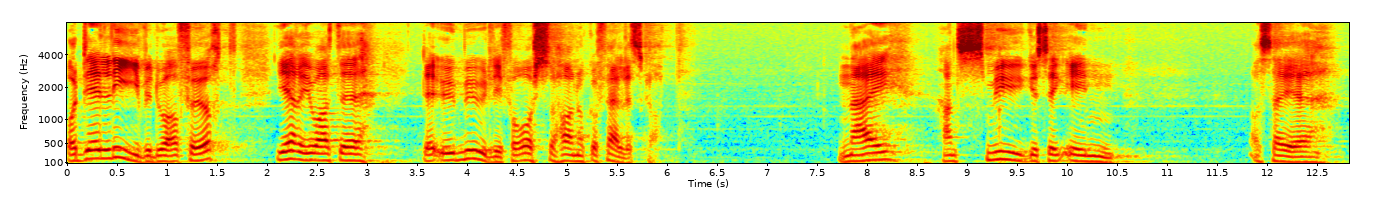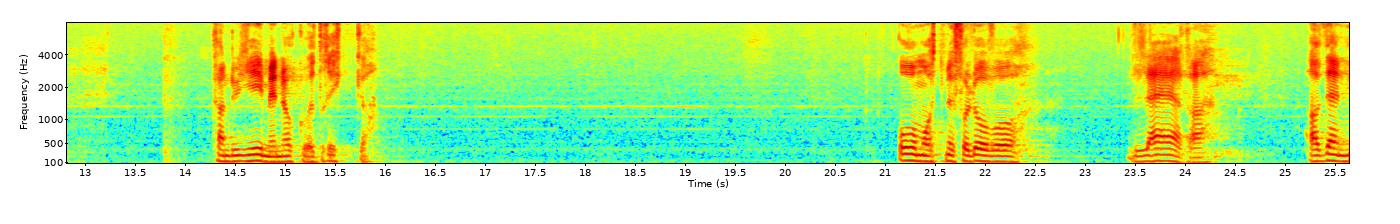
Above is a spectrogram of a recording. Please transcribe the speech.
og det livet du har ført, gjør jo at det, det er umulig for oss å ha noe fellesskap. Nei, han smyger seg inn og sier kan du gi meg noe å drikke? Og måtte vi få lov å lære av den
